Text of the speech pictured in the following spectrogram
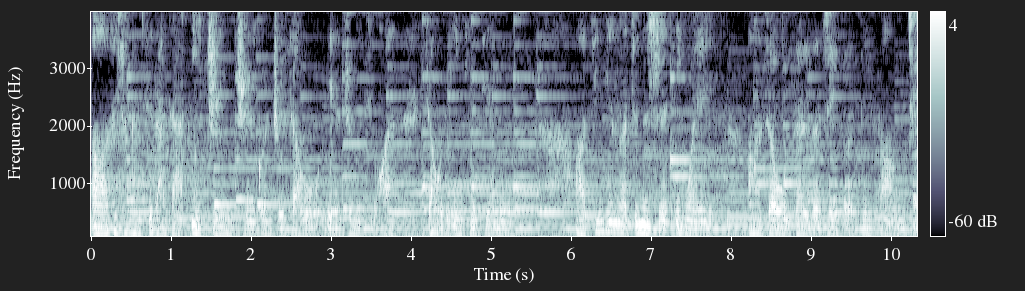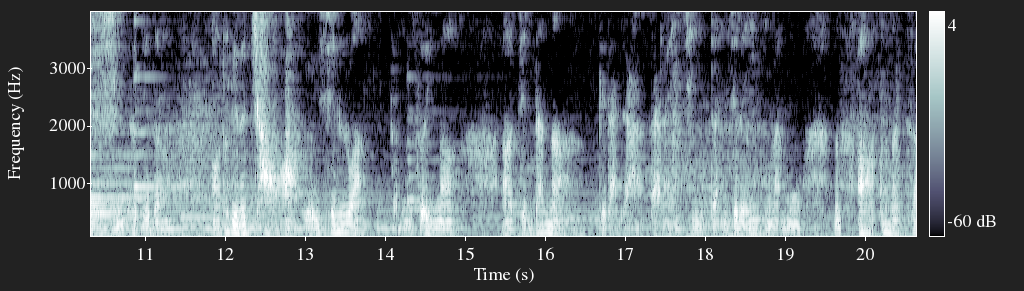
呃，非常感谢大家一直一直关注小五，也这么喜欢小五的音频节目。啊，今天呢，真的是因为啊，小五在的这个地方确实是特别的啊，特别的吵啊，有一些乱，所以呢，啊，简单呢给大家带来一期短一些的音频栏目。那啊，那么在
